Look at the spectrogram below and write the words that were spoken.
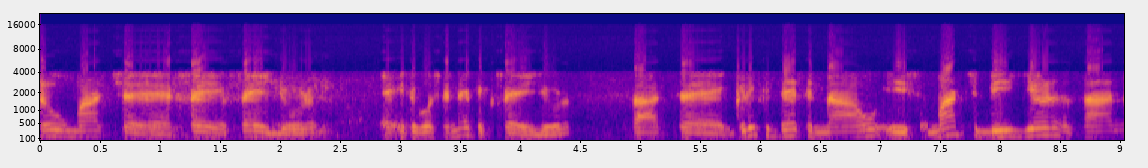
so much uh, fa- failure, uh, it was an epic failure, that Greek debt now is much bigger than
